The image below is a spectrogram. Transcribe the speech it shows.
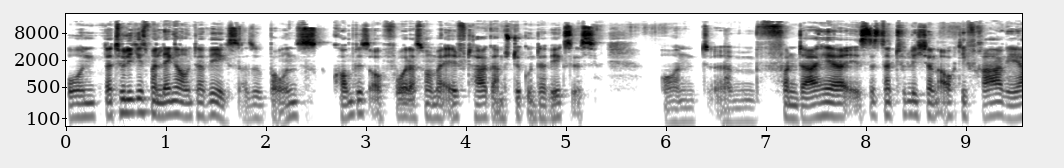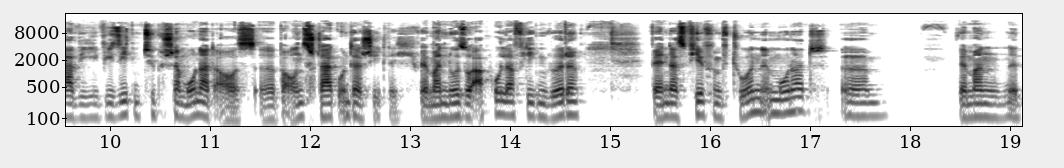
Und natürlich ist man länger unterwegs. Also bei uns kommt es auch vor, dass man mal elf Tage am Stück unterwegs ist. Und ähm, von daher ist es natürlich dann auch die Frage, ja, wie, wie sieht ein typischer Monat aus? Äh, bei uns stark unterschiedlich. Wenn man nur so Abholer fliegen würde, wären das vier, fünf Touren im Monat. Ähm, wenn man eine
